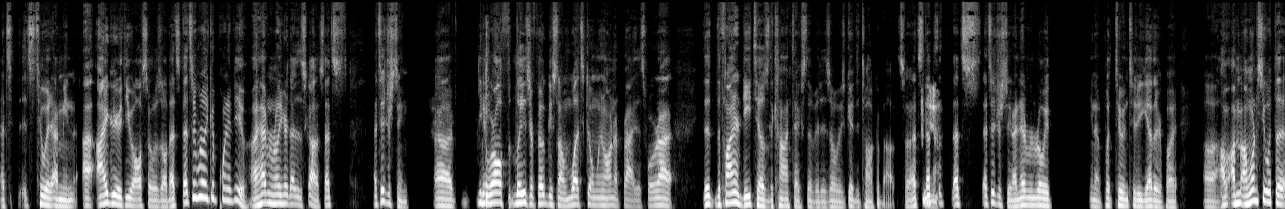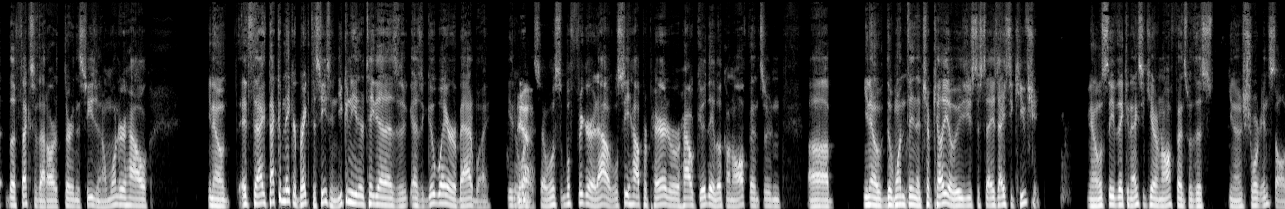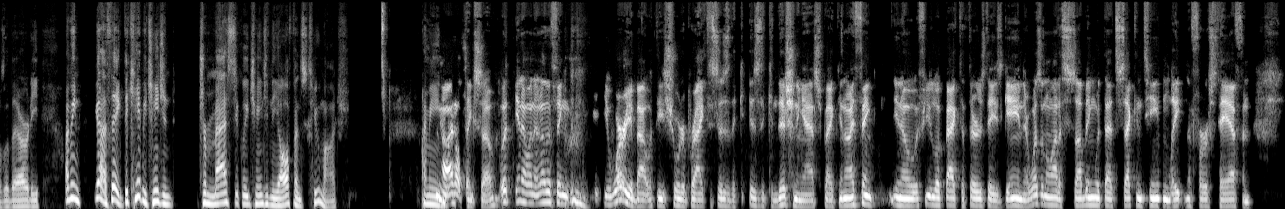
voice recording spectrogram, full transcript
that's it's to it. I mean, I, I agree with you also as well. That's that's a really good point of view. I haven't really heard that discussed. That's that's interesting. Uh, you know, we're all laser focused on what's going on at practice. We're not the, the finer details, the context of it is always good to talk about. So that's that's yeah. that's that's interesting. I never really you know put two and two together. But uh, I, I want to see what the, the effects of that are during the season. I wonder how you know it's that that could make or break the season. You can either take that as a as a good way or a bad way. Either yeah. way, so we'll we'll figure it out. We'll see how prepared or how good they look on offense. And uh, you know, the one thing that Chip Kelly always used to say is execution. You know, we'll see if they can execute on offense with this you know short installs that they already. I mean, you got to think they can't be changing dramatically changing the offense too much. I mean, no, I don't think so. But you know, and another thing you worry about with these shorter practices is the, is the conditioning aspect. You know, I think you know if you look back to Thursday's game, there wasn't a lot of subbing with that second team late in the first half, and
